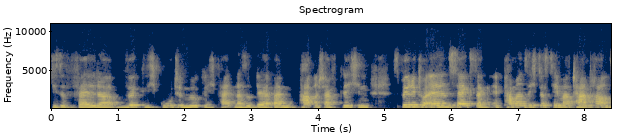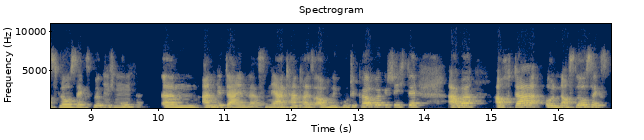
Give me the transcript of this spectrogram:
diese Felder wirklich gute Möglichkeiten. Also der beim partnerschaftlichen, spirituellen Sex, da kann man sich das Thema Tantra und Slow Sex wirklich mhm. gut ähm, angedeihen lassen. Ja, Tantra ist auch eine gute Körpergeschichte, aber auch da und auch Slow Sex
